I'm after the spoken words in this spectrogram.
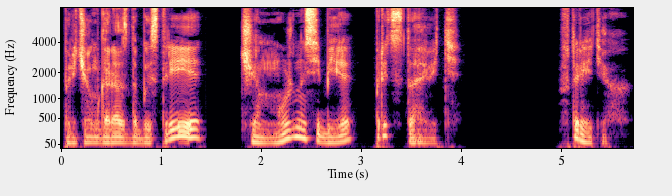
причем гораздо быстрее, чем можно себе представить. В-третьих,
